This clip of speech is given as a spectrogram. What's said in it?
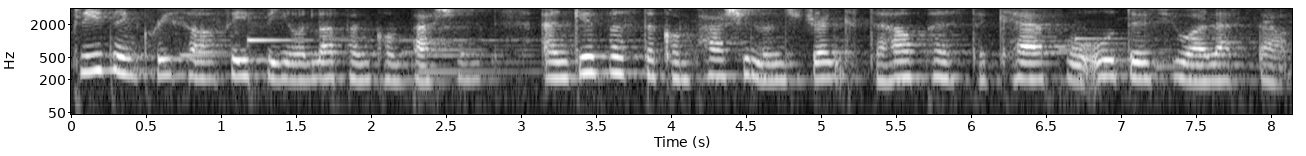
please increase our faith in your love and compassion and give us the compassion and strength to help us to care for all those who are left out.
